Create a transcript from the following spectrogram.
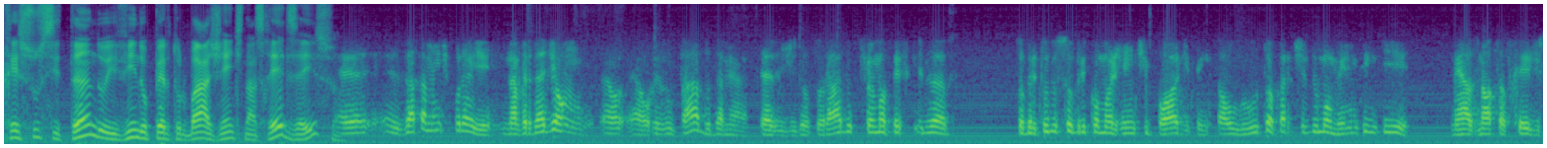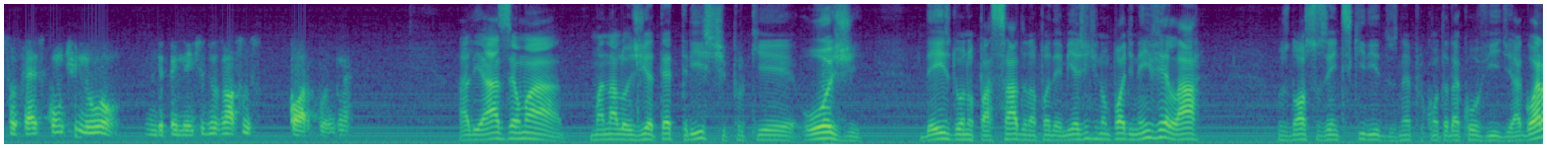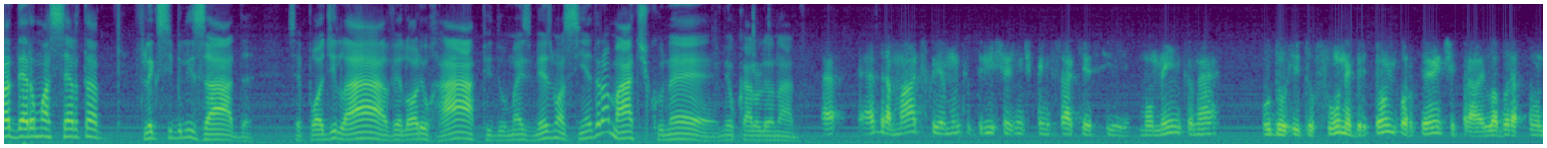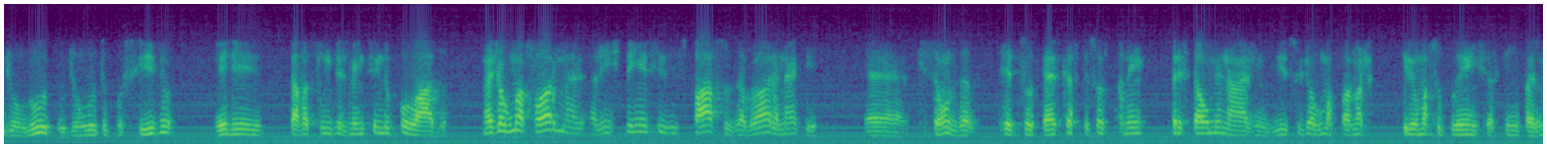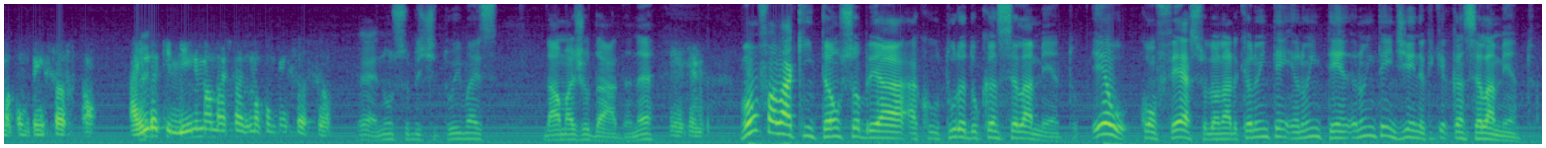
ressuscitando e vindo perturbar a gente nas redes, é isso? É exatamente por aí. Na verdade, é, um, é, é, o resultado da minha tese de doutorado, que foi uma pesquisa, sobretudo sobre como a gente pode pensar o luto a partir do momento em que né, as nossas redes sociais continuam, independente dos nossos corpos, né? Aliás, é uma, uma analogia até triste, porque hoje, desde o ano passado, na pandemia, a gente não pode nem velar os nossos entes queridos, né, por conta da Covid. Agora deram uma certa flexibilizada. Você pode ir lá, velório rápido, mas mesmo assim é dramático, né, meu caro Leonardo? É, é dramático e é muito triste a gente pensar que esse momento, né, o do rito fúnebre, tão importante para a elaboração de um luto, de um luto possível, ele estava simplesmente sendo pulado. Mas de alguma forma a gente tem esses espaços agora, né, que, é, que são das redes sociais, que as pessoas podem prestar homenagens. Isso, de alguma forma, cria uma suplência, assim, faz uma compensação. Ainda que mínima, mas faz uma compensação. É, não substitui, mas dá uma ajudada, né? Uhum. Vamos falar aqui então sobre a, a, cultura do cancelamento. Eu confesso, Leonardo, que eu não entendo, eu não entendo, eu não entendi ainda o que é cancelamento,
